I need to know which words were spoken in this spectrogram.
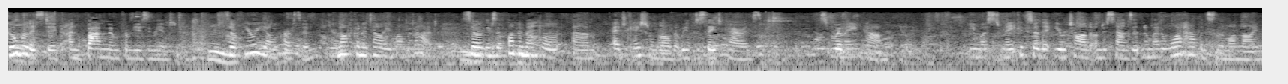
go ballistic, and ban them from using the internet. Hmm. So if you're a young person, you're not going to tell your mom or dad. So there's a fundamental um, educational role that we have to say to parents: remain calm. You must make it so that your child understands that no matter what happens to them online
